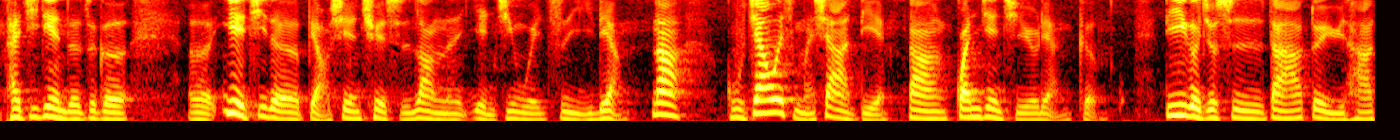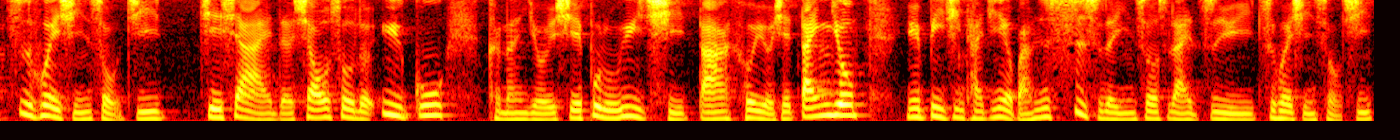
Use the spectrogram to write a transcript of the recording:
台积电的这个呃业绩的表现确实让人眼睛为之一亮。那股价为什么下跌？当然，关键其实有两个。第一个就是大家对于它智慧型手机接下来的销售的预估可能有一些不如预期，大家会有一些担忧，因为毕竟台积电有百分之四十的营收是来自于智慧型手机。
